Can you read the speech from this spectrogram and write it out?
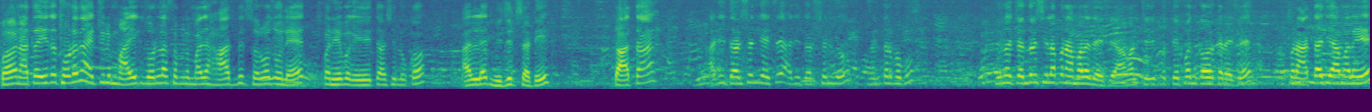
पण आता इथं थोडं ना ॲक्च्युली माईक जोडला असतं माझे हात बीत सर्व जोडले आहेत. पण हे बघा इथं असे लोक आलेले आहेत व्हिजिटसाठी तर आता आधी दर्शन घ्यायचं आधी दर्शन घेऊ नंतर बघू. पुन्हा चंद्रशिला पण आम्हाला जायचं आहे आम्हाला ते- पण कवर करायचं आहे पण आता जे आम्हाला हे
